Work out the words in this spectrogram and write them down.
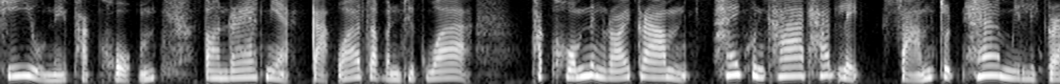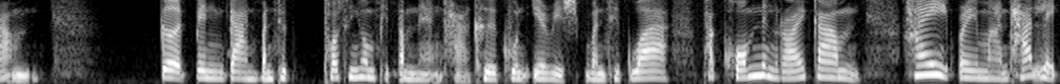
ที่อยู่ในผักโขม ตอนแรกเนี่ยกะว่าจะบันทึกว่า ผักโขม 100 กรัม ให้คุณค่าธาตุเหล็ก 3.5 มิลลิกรัม เกิดเป็นการบันทึกทศนิยมผิดตำแหน่งค่ะ คือคุณอิริชบันทึกว่าผักโขม 100 กรัม ให้ปริมาณธาตุเหล็ก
